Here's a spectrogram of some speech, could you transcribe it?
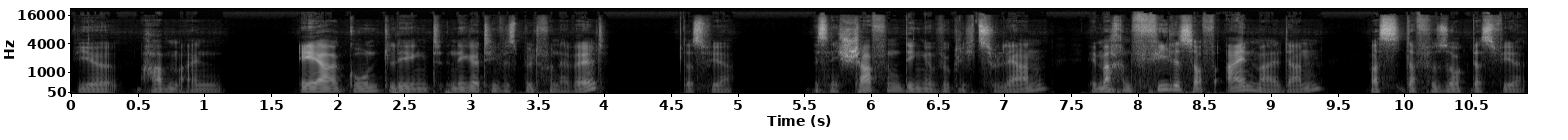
Wir haben ein eher grundlegend negatives Bild von der Welt, dass wir es nicht schaffen, Dinge wirklich zu lernen. Wir machen vieles auf einmal dann, was dafür sorgt, dass wir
